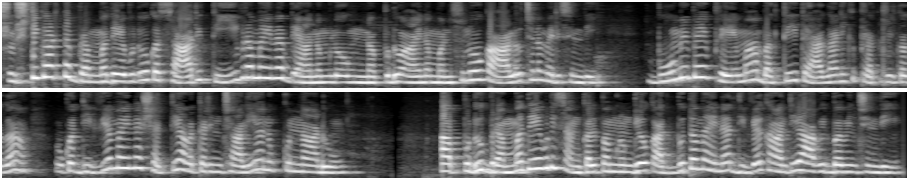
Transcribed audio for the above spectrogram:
సృష్టికర్త బ్రహ్మదేవుడు ఒకసారి తీవ్రమైన ధ్యానంలో ఉన్నప్పుడు ఆయన మనసులో ఒక ఆలోచన మెరిసింది. భూమిపై ప్రేమ భక్తి త్యాగానికి ప్రతీకగా ఒక దివ్యమైన శక్తి అవతరించాలి అనుకున్నాడు. అప్పుడు బ్రహ్మదేవుడి సంకల్పం నుండి ఒక అద్భుతమైన దివ్యకాంతి ఆవిర్భవించింది.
